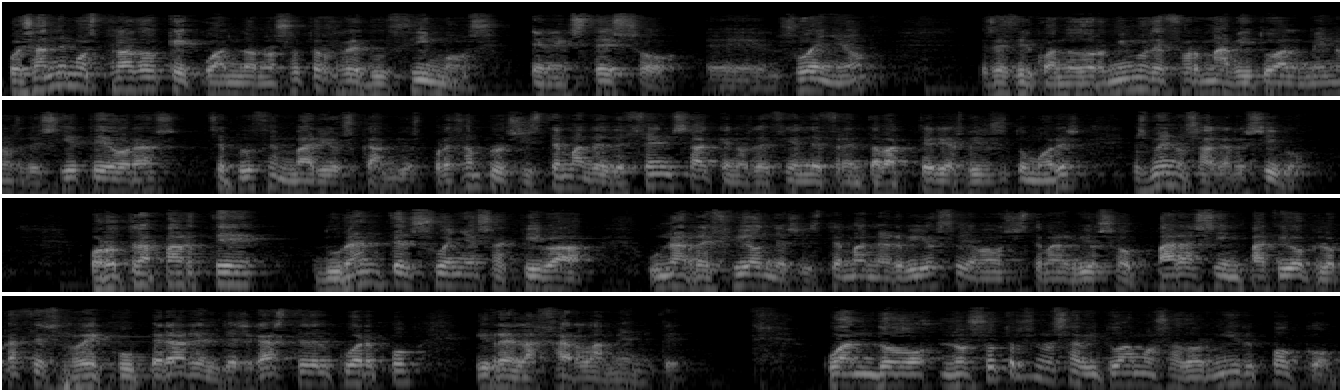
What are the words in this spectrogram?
pues han demostrado que cuando nosotros reducimos en exceso eh, el sueño, es decir, cuando dormimos de forma habitual menos de 7 horas, se producen varios cambios. Por ejemplo, el sistema de defensa que nos defiende frente a bacterias, virus y tumores es menos agresivo. Por otra parte, durante el sueño se activa una región del sistema nervioso, llamado sistema nervioso parasimpático, que lo que hace es recuperar el desgaste del cuerpo y relajar la mente. Cuando nosotros nos habituamos a dormir poco,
